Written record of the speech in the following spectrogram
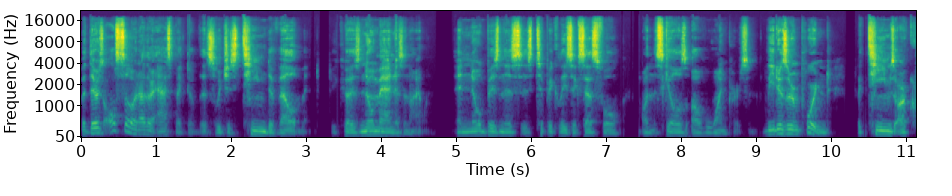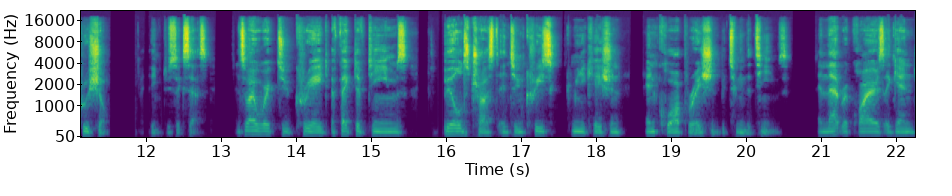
But there's also another aspect of this, which is team development, because no man is an island and no business is typically successful on the skills of one person. Leaders are important, but teams are crucial, I think, to success. And so I work to create effective teams, build trust, and to increase communication and cooperation between the teams. And that requires, again,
